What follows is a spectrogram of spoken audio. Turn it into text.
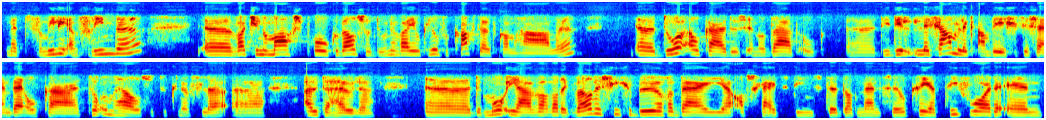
met familie en vrienden. wat je normaal gesproken wel zou doen en waar je ook heel veel kracht uit kan halen. door elkaar dus inderdaad ook, die, die lichamelijk aanwezig te zijn bij elkaar, te omhelzen, te knuffelen, eh, uit te huilen. Eh, de ja, wa- wat ik wel weer zie gebeuren bij eh, afscheidsdiensten, dat mensen heel creatief worden in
